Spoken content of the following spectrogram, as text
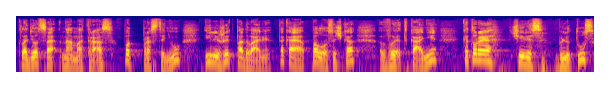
кладется на матрас под простыню и лежит под вами. Такая полосочка в ткани, которая через Bluetooth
